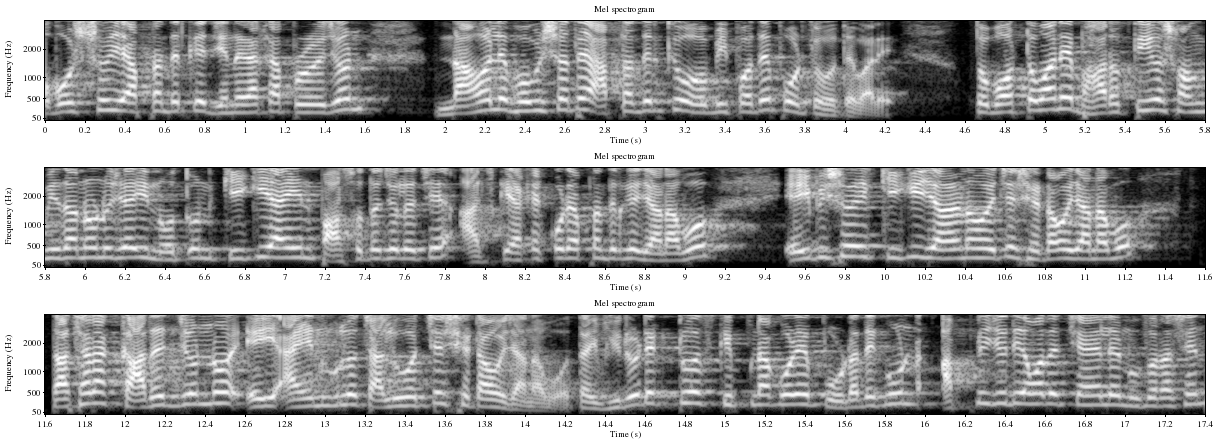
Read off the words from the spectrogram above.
অবশ্যই আপনাদেরকে জেনে রাখা প্রয়োজন, না হলে ভবিষ্যতে আপনাদেরকেও বিপদে পড়তে হতে পারে। তো বর্তমানে ভারতীয় সংবিধান অনুযায়ী নতুন কী কী আইন পাস হতে চলেছে, আজকে এক এক করে আপনাদেরকে জানাব। এই বিষয়ে কী কী জানানো হয়েছে সেটাও জানাব। তাছাড়া কাদের জন্য এই আইনগুলো চালু হচ্ছে সেটাও জানাব। তাই ভিডিওটা একটু স্কিপ না করে পুরোটা দেখুন। আপনি যদি আমাদের চ্যানেলে নতুন আসেন,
